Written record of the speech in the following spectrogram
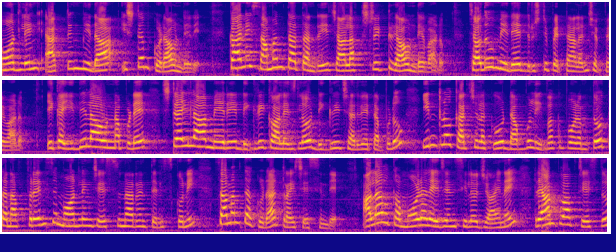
మోడలింగ్ యాక్టింగ్ మీద ఇష్టం కూడా ఉండేది. కానీ సమంత తండ్రి చాలా స్ట్రిక్ట్గా ఉండేవాడు. చదువు మీదే దృష్టి పెట్టాలని చెప్పేవాడు. ఇక ఇదిలా ఉన్నప్పుడే స్టైలా మేరీ డిగ్రీ కాలేజ్లో డిగ్రీ చదివేటప్పుడు ఇంట్లో ఖర్చులకు డబ్బులు ఇవ్వకపోవడంతో తన ఫ్రెండ్స్ మోడలింగ్ చేస్తున్నారని తెలుసుకుని సమంత కూడా ట్రై చేసింది. అలా ఒక మోడల్ ఏజెన్సీలో జాయిన్ అయి ర్యాంప్ వాక్ చేస్తూ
